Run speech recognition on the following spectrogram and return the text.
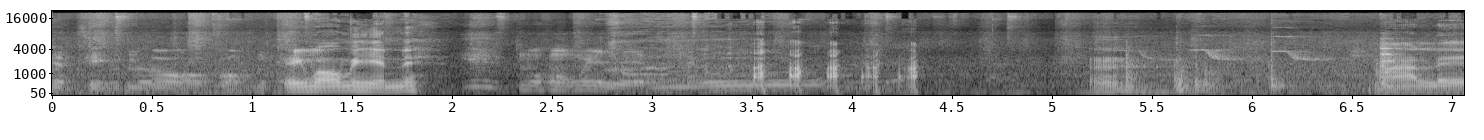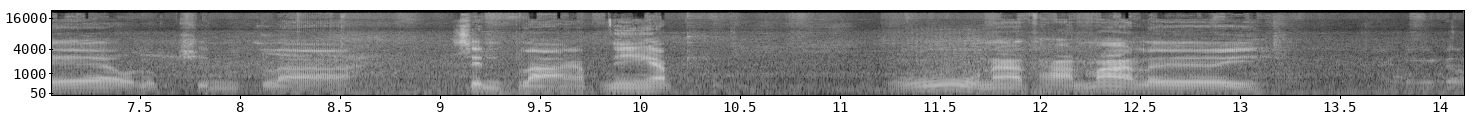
จะถึงโลกของเองมองไม่เห็นนี่ มองไม่เห็นอู้มาแล้วลูกชิ้นปลาเส้นปลาครับนี่ครับโอ้น่าทานมากเลยอันนี้ก็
